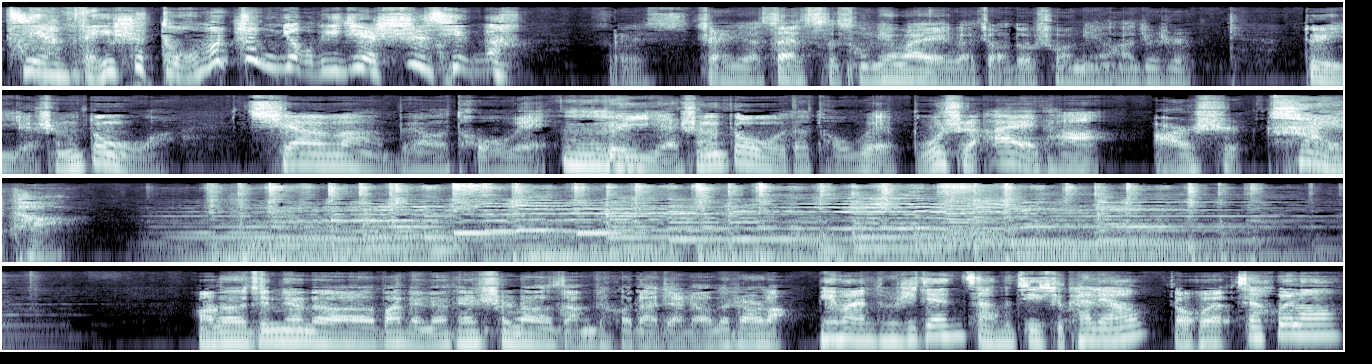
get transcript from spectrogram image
减肥是多么重要的一件事情啊！所以这也再次从另外一个角度说明啊，就是对野生动物啊，千万不要投喂。嗯对野生动物的投喂，不是爱它，而是害它。好的，今天的八点聊天室呢，咱们就和大家聊到这儿了，明晚同时间咱们继续开聊，再会。再会喽。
